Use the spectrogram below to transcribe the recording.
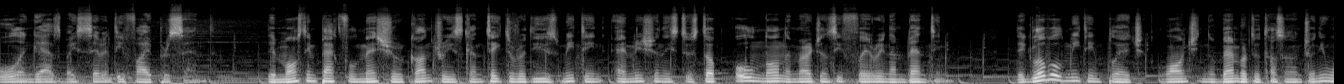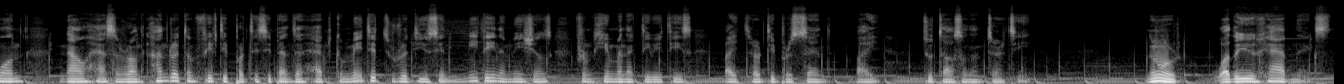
oil and gas by 75%. The most impactful measure countries can take to reduce methane emission is to stop all non-emergency flaring and venting. The Global Methane Pledge, launched in November 2021, now has around 150 participants that have committed to reducing methane emissions from human activities by 30% by 2030. Nour, what do you have next?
